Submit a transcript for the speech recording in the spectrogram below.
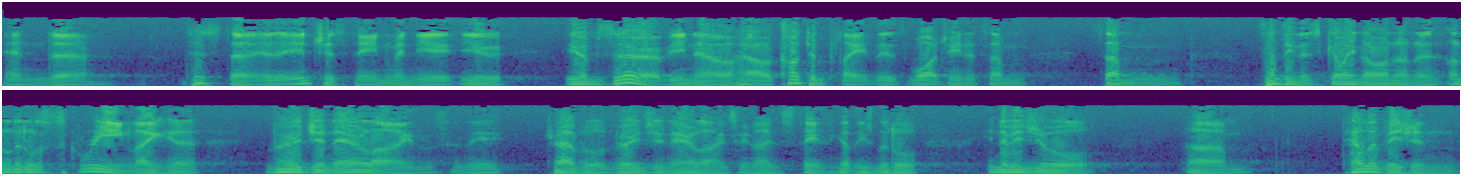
and uh, just uh, interesting when you you you observe, you know, how contemplate this watching some some something that's going on on a on a little screen like a Virgin Airlines and the travel Virgin Airlines in the United States. You've got these little individual um, television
